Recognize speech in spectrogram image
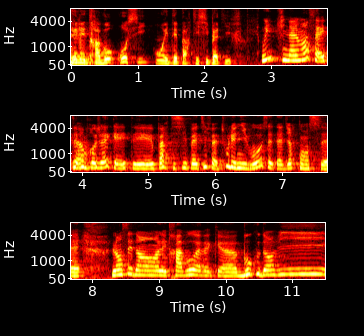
Et les travaux aussi ont été participatifs. Oui, finalement, ça a été un projet qui a été participatif à tous les niveaux, c'est-à-dire qu'on s'est lancé dans les travaux avec euh, beaucoup d'envie,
